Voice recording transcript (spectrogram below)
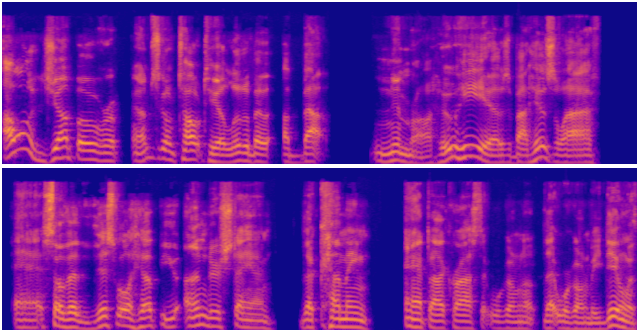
I want to jump over, and I'm just going to talk to you a little bit about Nimrod, who he is, about his life, and so that this will help you understand the coming antichrist that we're going to that we're going to be dealing with.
